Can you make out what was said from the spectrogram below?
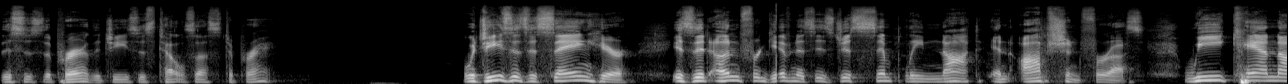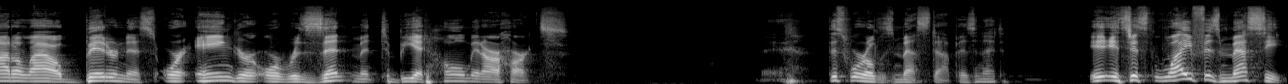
this is the prayer that Jesus tells us to pray. What Jesus is saying here is that unforgiveness is just simply not an option for us. We cannot allow bitterness or anger or resentment to be at home in our hearts. This world is messed up, isn't it? It's just life is messy,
